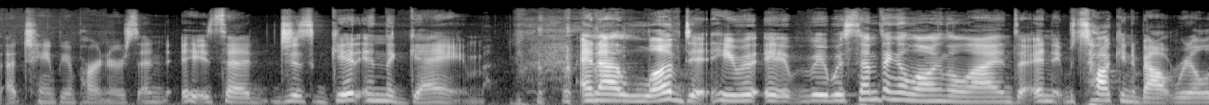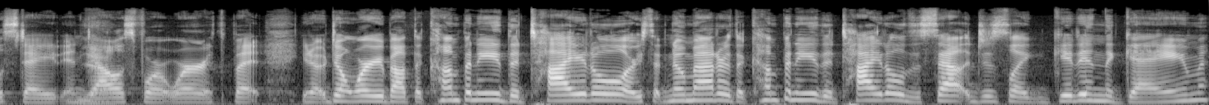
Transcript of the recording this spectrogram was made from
at Champion Partners, and it said, "Just get in the game," and I loved it. He it, it was something along the lines, and it was talking about real estate in Yeah. Dallas Fort Worth. But you know, don't worry about the company, the title, or he said, no matter the company, the title, the sal, just like get in the game.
